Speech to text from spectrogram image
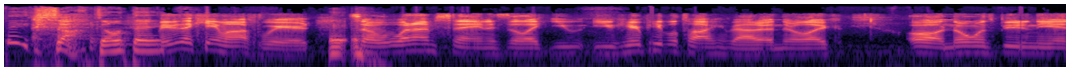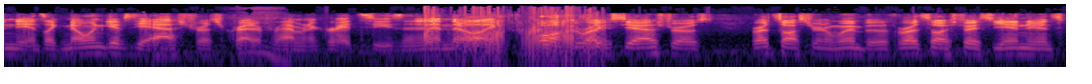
they suck, don't they? Maybe they came off weird. so what I'm saying is that like you you hear people talking about it, and they're like, oh, no one's beating the Indians. Like, no one gives the Astros credit for having a great season. And then they're like, oh, the Red Sox, the Astros, the Red Sox are going to win, but if the Red Sox face the Indians,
